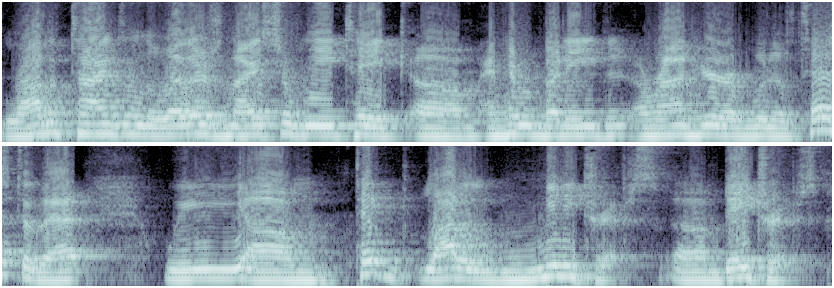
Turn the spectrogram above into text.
a lot of times when the weather's nicer, we take, um, and everybody around here would attest to that, we um, take a lot of mini trips, um, day trips,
